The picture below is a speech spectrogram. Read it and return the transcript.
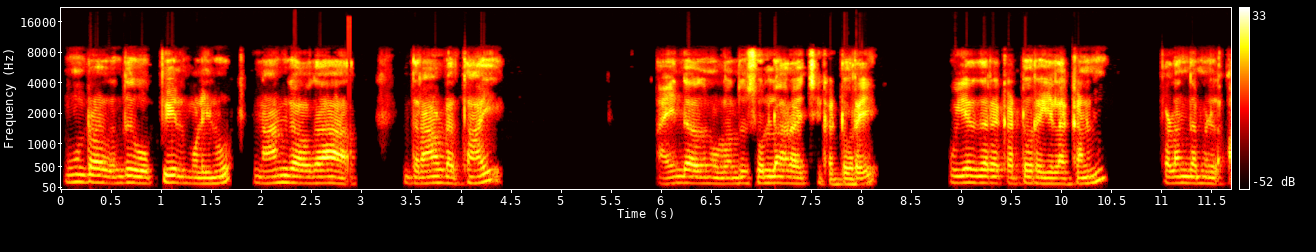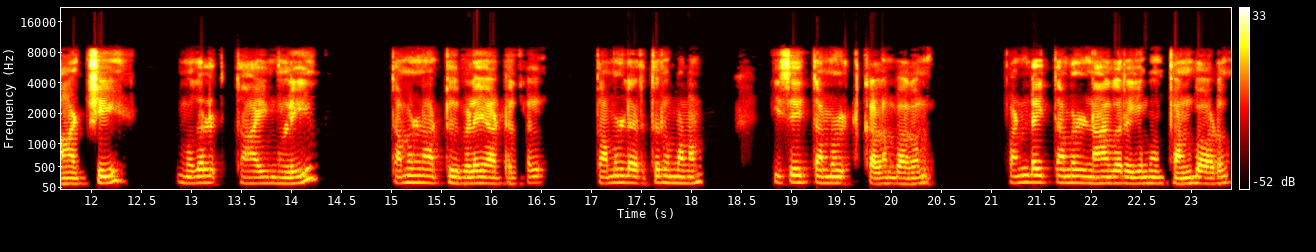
மூன்றாவது வந்து ஒப்பியல் மொழி நூல் நான்காவதா திராவிட தாய் ஐந்தாவது நூல் வந்து சொல்லாராய்ச்சி கட்டுரை. உயர்தர கட்டுரை இலக்கணம். பழந்தமிழ் ஆட்சி. முதல் தாய்மொழி. தமிழ்நாட்டு விளையாட்டுகள். தமிழர் திருமணம். இசைத்தமிழ் கலம்பகம். பண்டை தமிழ் நாகரிகமும் பண்பாடும்.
